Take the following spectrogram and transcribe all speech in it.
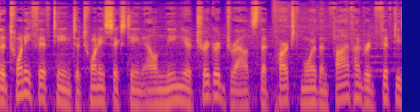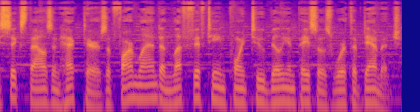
The 2015 to 2016 El Nino triggered droughts that parched more than 556,000 hectares of farmland and left 15.2 billion pesos worth of damage.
